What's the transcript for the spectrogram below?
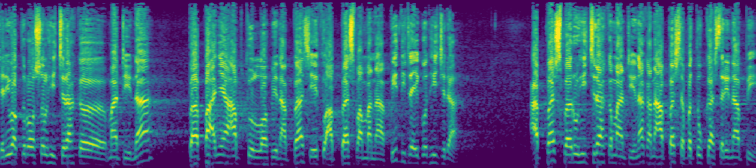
Jadi waktu Rasul hijrah ke Madinah, bapaknya Abdullah bin Abbas yaitu Abbas paman Nabi tidak ikut hijrah. Abbas baru hijrah ke Madinah karena Abbas dapat tugas dari Nabi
